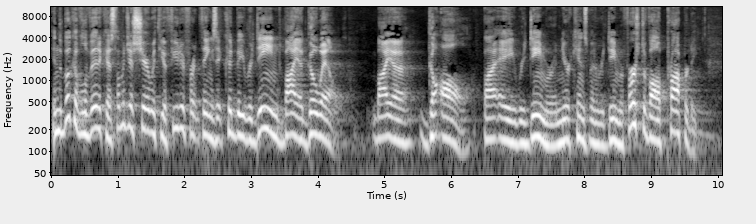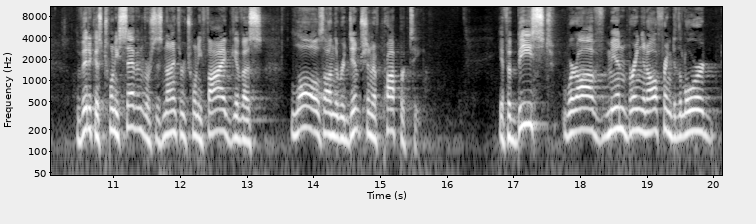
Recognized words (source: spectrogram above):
In the book of Leviticus, let me just share with you a few different things that could be redeemed by a Goel, by a Gaal, by a redeemer, a near kinsman redeemer. First of all, property. Leviticus 27, verses 9 through 25, give us laws on the redemption of property. If a beast whereof men bring an offering to the Lord,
